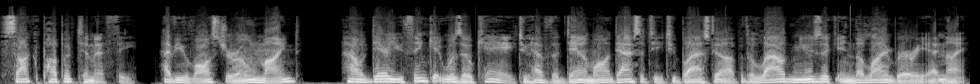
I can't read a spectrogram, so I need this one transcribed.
Sock Puppet Timothy, have you lost your own mind? How dare you think it was okay to have the damn audacity to blast up the loud music in the library at night?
